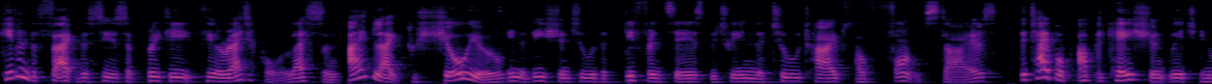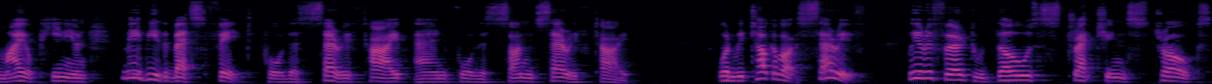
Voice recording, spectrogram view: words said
Given the fact this is a pretty theoretical lesson, I'd like to show you, in addition to the differences between the two types of font styles, the type of application which, in my opinion, may be the best fit for the serif type and for the sans serif type. When we talk about serif, we refer to those stretching strokes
